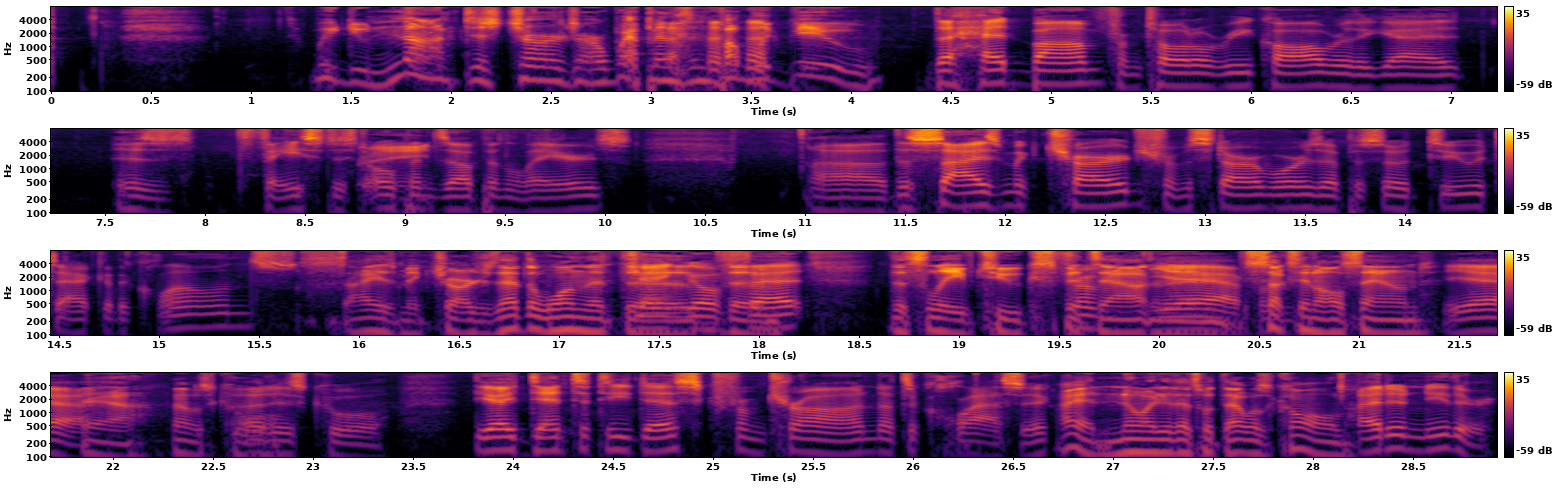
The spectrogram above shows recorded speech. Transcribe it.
we do not discharge our weapons in public view. The head bomb from Total Recall, where the guy his face just Right. opens up in layers. Uh, the seismic charge from Star Wars Episode Two: Attack of the Clones. Seismic charge. Is that the one that the Jango the, Fett. the slave toque spits From- out and yeah, then from- sucks in all sound? Yeah, Yeah, that was cool. that is cool. The identity disc from Tron. That's a classic. I had no idea that's what that was called. I didn't either.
